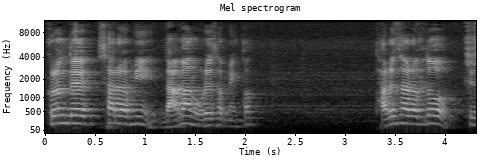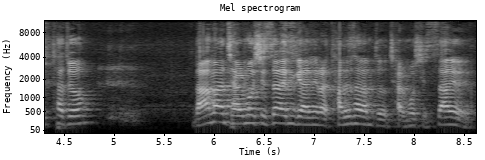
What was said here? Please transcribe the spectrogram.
그런데 사람이 나만 오래 삽니까? 다른 사람도 비슷하죠? 나만 잘못이 쌓이는 게 아니라 다른 사람도 잘못이 쌓여요.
